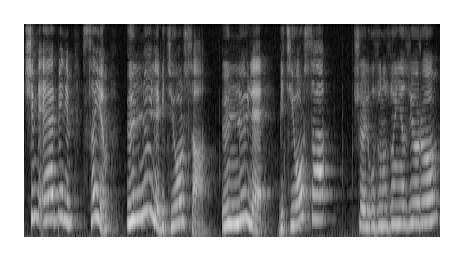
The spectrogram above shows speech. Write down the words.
Şimdi eğer benim sayım ünlüyle bitiyorsa, ünlüyle bitiyorsa şöyle uzun uzun yazıyorum.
